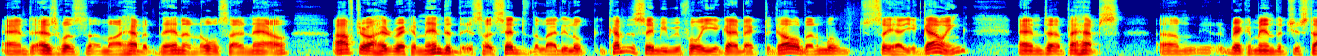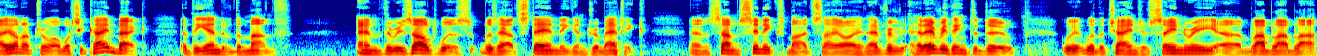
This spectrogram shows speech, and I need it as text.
and as was my habit then and also now, after I had recommended this, I said to the lady, "Look, come to see me before you go back to Goulburn. We'll see how you're going, and uh, perhaps um, recommend that you stay on it for a while." Well, she came back at the end of the month, and the result was was outstanding and dramatic. And some cynics might say, "I had had everything to do with, with a change of scenery." Uh, blah blah blah.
